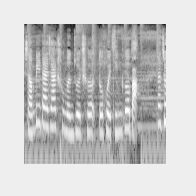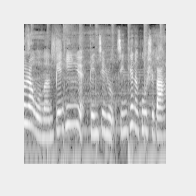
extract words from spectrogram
想必大家出门坐车都会听歌吧？那就让我们边听音乐边进入今天的故事吧。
